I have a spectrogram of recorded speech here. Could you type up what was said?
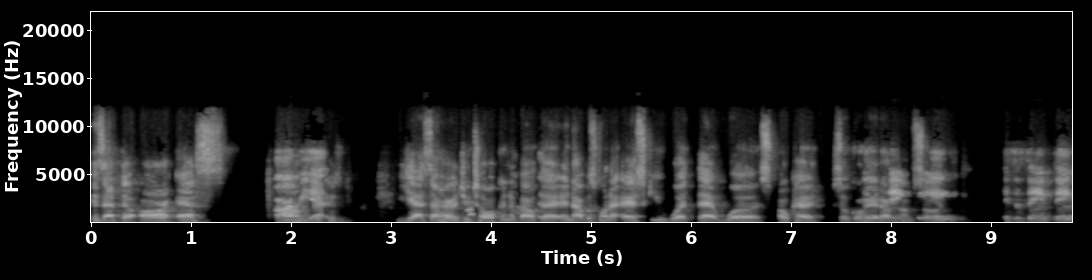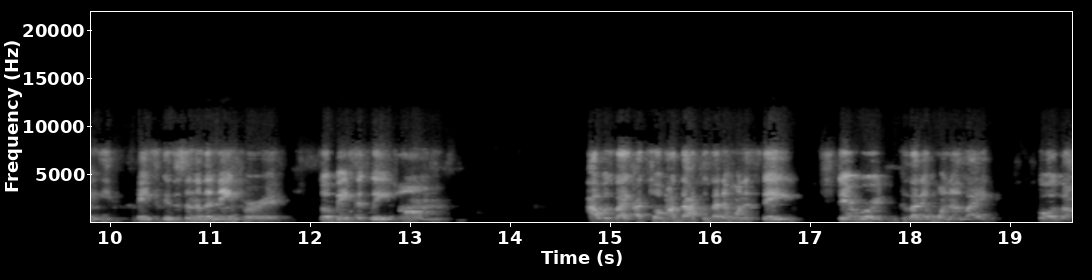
Is that the RS? RBS. Um, yes, I heard you talking about that, and I was going to ask you what that was. Okay, so go ahead. I'm, I'm sorry. It's the same thing. Basically, it's just another name for it. So basically, um, I was like, I told my doctors I didn't want to say steroid because I didn't want to like cause an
